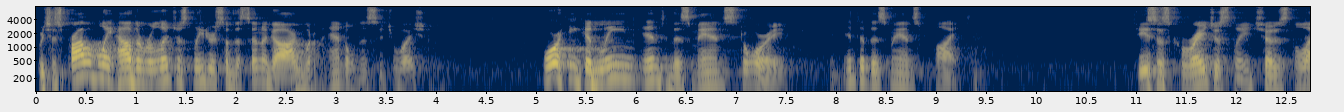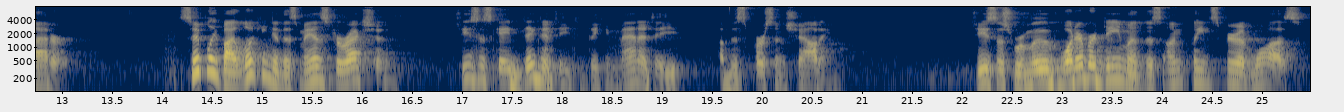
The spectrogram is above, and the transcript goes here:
which is probably how the religious leaders of the synagogue would have handled this situation. Or he could lean into this man's story and into this man's plight. Jesus courageously chose the latter. Simply by looking in this man's direction, Jesus gave dignity to the humanity of this person shouting. Jesus removed whatever demon this unclean spirit was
